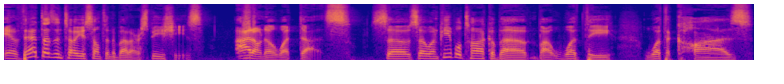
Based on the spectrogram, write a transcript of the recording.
And if that doesn't tell you something about our species, I don't know what does. So so when people talk about about what the what the cause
